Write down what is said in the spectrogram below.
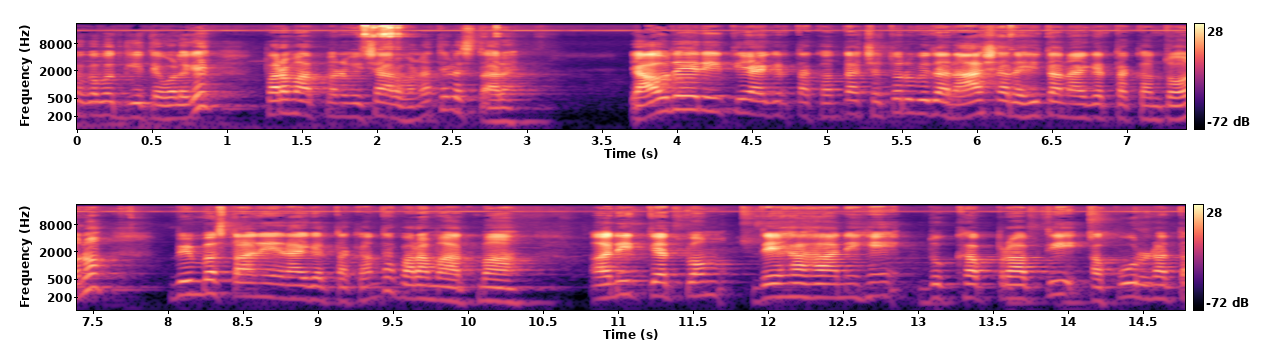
ಭಗವದ್ಗೀತೆ ಒಳಗೆ ಪರಮಾತ್ಮನ ವಿಚಾರವನ್ನು ತಿಳಿಸ್ತಾರೆ. ಯಾವುದೇ ರೀತಿಯಾಗಿರ್ತಕ್ಕಂಥ ಚತುರ್ವಿಧ ನಾಶರಹಿತನಾಗಿರ್ತಕ್ಕಂಥವನು ಬಿಂಬಸ್ಥಾನೀಯನಾಗಿರ್ತಕ್ಕಂಥ ಪರಮಾತ್ಮ. ಅನಿತ್ಯತ್ವಂ ದೇಹಹಾನಿ ದುಃಖ ಪ್ರಾಪ್ತಿ ಅಪೂರ್ಣತ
